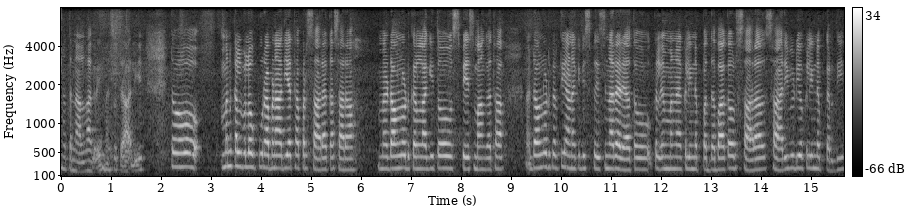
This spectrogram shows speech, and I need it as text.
तो नाल लग रही मैं सोचा आ लिए तो मन कल ब्लॉग पूरा बना दिया था पर सारा का सारा मैं डाउनलोड करने लगी तो स्पेस मांगा था डाउनलोड करती आना कि भी स्पेस ना रह रहा तो कल मैंने क्लीन अप पर दबा कर और सारा सारी वीडियो क्लीन अप कर दी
